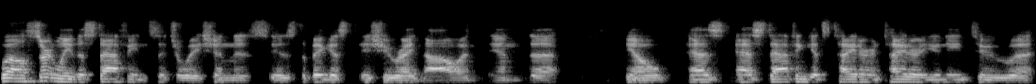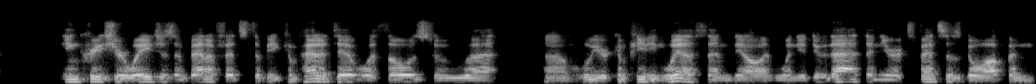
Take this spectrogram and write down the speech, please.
Well, certainly the staffing situation is is the biggest issue right now, and and uh, you know as as staffing gets tighter and tighter, you need to uh, increase your wages and benefits to be competitive with those who uh, um, who you're competing with and you know and when you do that then your expenses go up and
